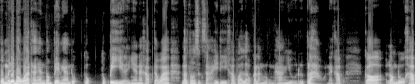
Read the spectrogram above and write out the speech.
ผมไม่ได้บอกว่าถ้างั้นต้องเปลี่ยนงานทุกทุกทุกปีอะไรเงี้ยนะครับ แต่ว่าเราต้องศึกษาให้ดีครับว่าเรากำลังหลงทางอยู่หรือเปล่านะครับ ก็ลองดูครับ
